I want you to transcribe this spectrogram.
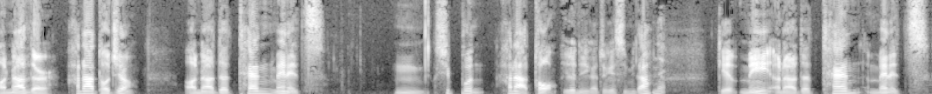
another 하나 더죠. another 10 minutes. 음, 10분 하나 더 이런 얘기가 되겠습니다. 네. give me another 10 minutes.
